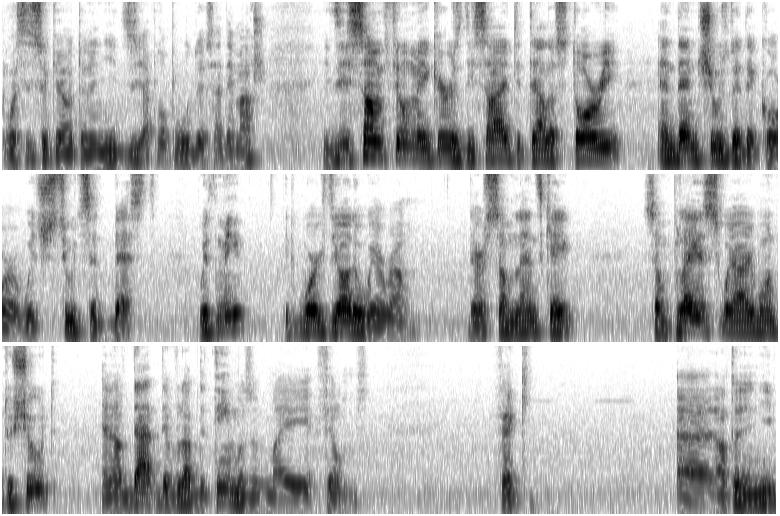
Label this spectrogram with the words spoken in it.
voici ce que Antonioni dit à propos de sa démarche. Il dit Some filmmakers decide to tell a story and then choose the decor which suits it best. With me, it works the other way around. There's some landscape, some place where I want to shoot, and of that develop the themes of my films. Fait que euh, Antonini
